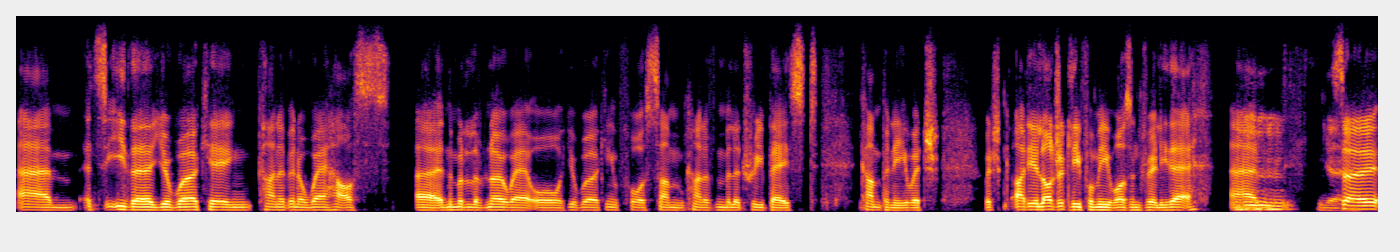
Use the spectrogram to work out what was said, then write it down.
Um, it's either you're working kind of in a warehouse uh, in the middle of nowhere, or you're working for some kind of military-based company, which which ideologically for me wasn't really there. Um, mm-hmm. yeah, so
